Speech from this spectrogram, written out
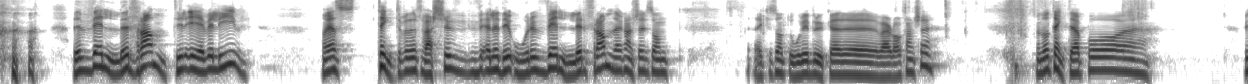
det veller fram til evig liv. Når jeg tenkte på det verset, eller det ordet 'veller fram' Det er kanskje litt sånn Det er ikke sånt ord vi bruker eh, hver dag, kanskje. Men da tenkte jeg på du,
